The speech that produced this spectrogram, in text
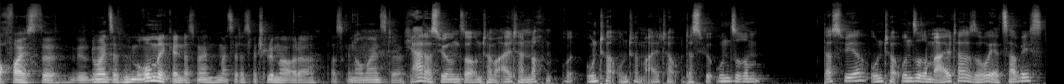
Ach, weißt du, du meinst das mit dem Rummeckern, das mein- meinst du, das wird schlimmer oder was genau meinst du? Ja, dass wir unser unterm Alter noch unter unterm Alter, dass wir unserem, dass wir unter unserem Alter, so jetzt habe ich's,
